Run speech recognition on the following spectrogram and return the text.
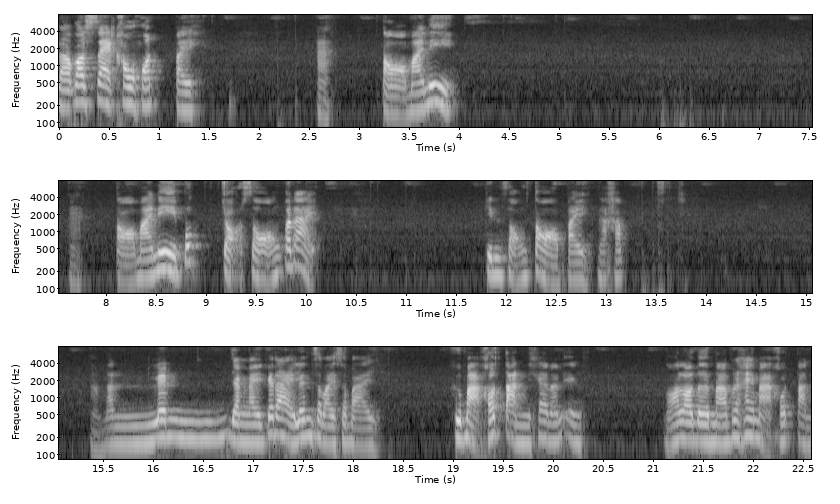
เราก็แทรกเข้าฮอตไปอะต่อมานี่อต่อมานี่ปุ๊บเจาะสองก็ได้ กินสองต่อไปนะครับ มันเล่นยังไงก็ได้เล่นสบายๆ คือหมากเขาตันแค่นั้นเองเนาะเราเดินมาเพื่อให้หมากเขาตัน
